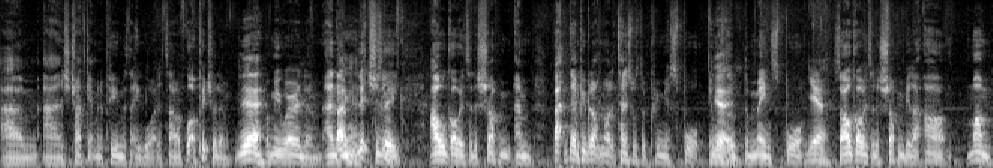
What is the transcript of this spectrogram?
Um, and she tried to get me the Pumas that he wore at the time. I've got a picture of them. Yeah. Of me wearing them. And Banging. um, literally, I would go into the shop and, and back then people don't know that tennis was the premier sport. It Yeah. was the, the main sport. Yeah. So I'll go into the shop and be like, oh, mum,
